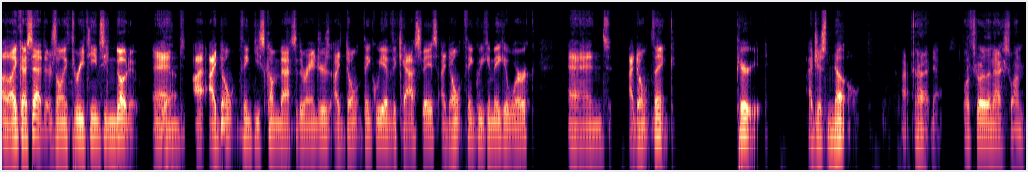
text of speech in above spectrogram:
like I said, there's only three teams he can go to, and I, I don't think he's coming back to the Rangers. I don't think we have the cap space. I don't think we can make it work, and I don't think. Period. I just know. All right. next. Let's go to the next one.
